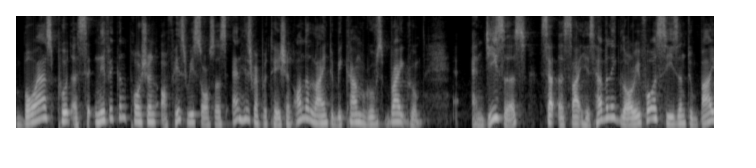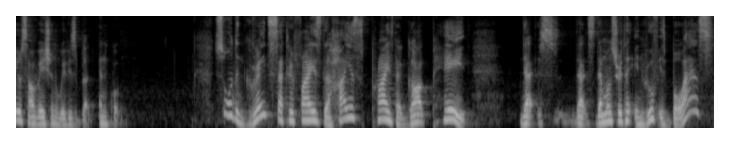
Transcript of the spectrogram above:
Boaz put a significant portion of his resources and his reputation on the line to become Ruth's bridegroom. And Jesus set aside his heavenly glory for a season to buy your salvation with his blood. End quote. So the great sacrifice, the highest price that God paid, that's, that's demonstrated in Ruth is Boaz.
